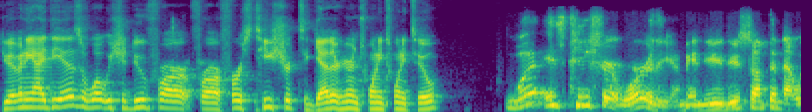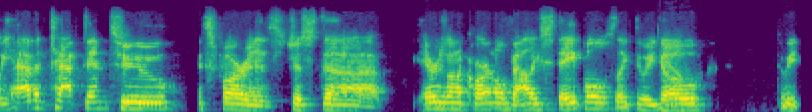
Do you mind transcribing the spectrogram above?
Do you have any ideas of what we should do for our for our first t-shirt together here in 2022? What is t-shirt worthy? I mean, do you do something that we haven't tapped into as far as just uh Arizona Cardinal Valley staples? Like do we go yeah. do we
